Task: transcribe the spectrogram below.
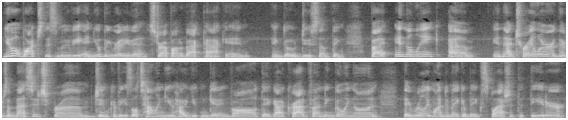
You'll watch this movie and you'll be ready to strap on a backpack and, and go do something. But in the link, um, in that trailer, there's a message from Jim Caviezel telling you how you can get involved. They got crowdfunding going on. They really want to make a big splash at the theater.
